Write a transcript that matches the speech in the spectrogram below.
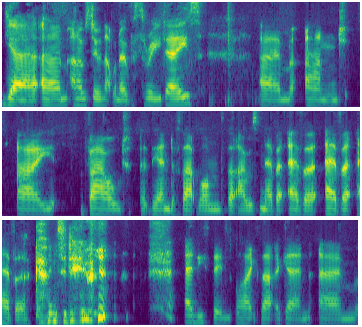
Yeah, um, and I was doing that one over three days, um, and I vowed at the end of that one that I was never, ever, ever, ever going to do anything like that again. Um,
